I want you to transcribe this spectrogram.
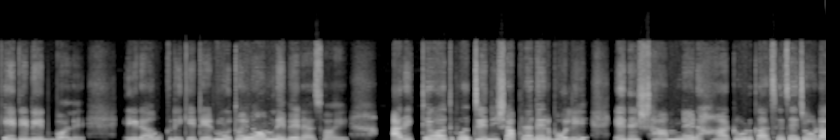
কেটিডিড বলে। এরাও ক্রিকেটের মতোই অমনিভেরাস হয়। আরেকটি অদ্ভুত জিনিস আপনাদের বলি, এদের সামনের হাঁটুর কাছে যে জোড়া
